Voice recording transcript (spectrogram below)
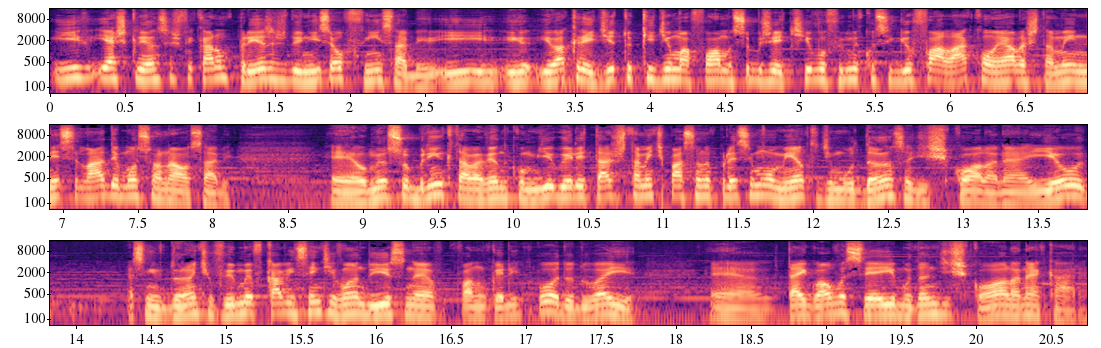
e, e as crianças ficaram presas do início ao fim, sabe? E, e, eu acredito que de uma forma subjetiva o filme conseguiu falar com elas também nesse lado emocional, sabe? É, o meu sobrinho que estava vendo comigo, ele tá justamente passando por esse momento de mudança de escola, né? E eu, assim, durante o filme eu ficava incentivando isso, né? Falando com ele, pô, Dudu, aí, é, tá igual você aí, mudando de escola, né, cara?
